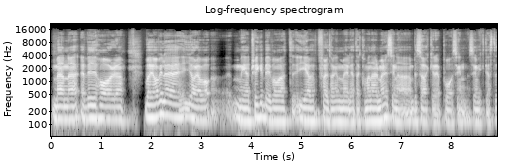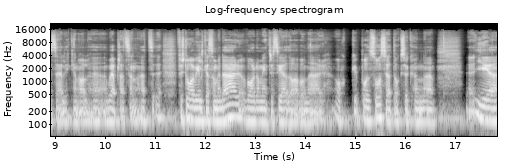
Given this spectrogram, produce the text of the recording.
Men eh, vi har, eh, vad jag ville göra med Triggerbee var att ge företagen möjlighet att komma närmare sina besökare på sin, sin viktigaste säljkanal, eh, webbplatsen. Att förstå vilka som är där, vad de är intresserade av och när. Och på så sätt också kunna ge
